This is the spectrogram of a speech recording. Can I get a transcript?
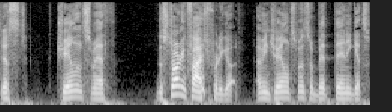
Just Jalen Smith. The starting five's pretty good. I mean, Jalen Smith's a bit thin. He gets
